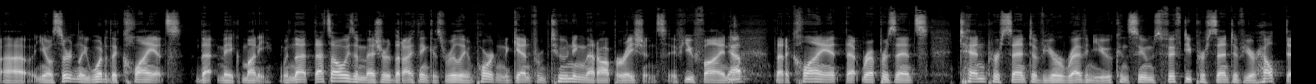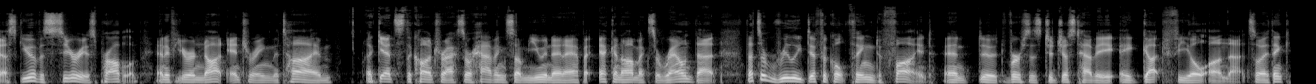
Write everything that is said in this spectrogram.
uh, you know, certainly what are the clients that make money. When that that's always a measure that I think is really important. Again, from tuning that operations, if you find yep. that a client that represents ten percent of your revenue consumes fifty percent of your help desk, you have a serious problem. And if you're not entering the time against the contracts or having some unit economics around that, that's a really difficult thing to find and uh, versus to just have a, a gut feel on that. So I think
